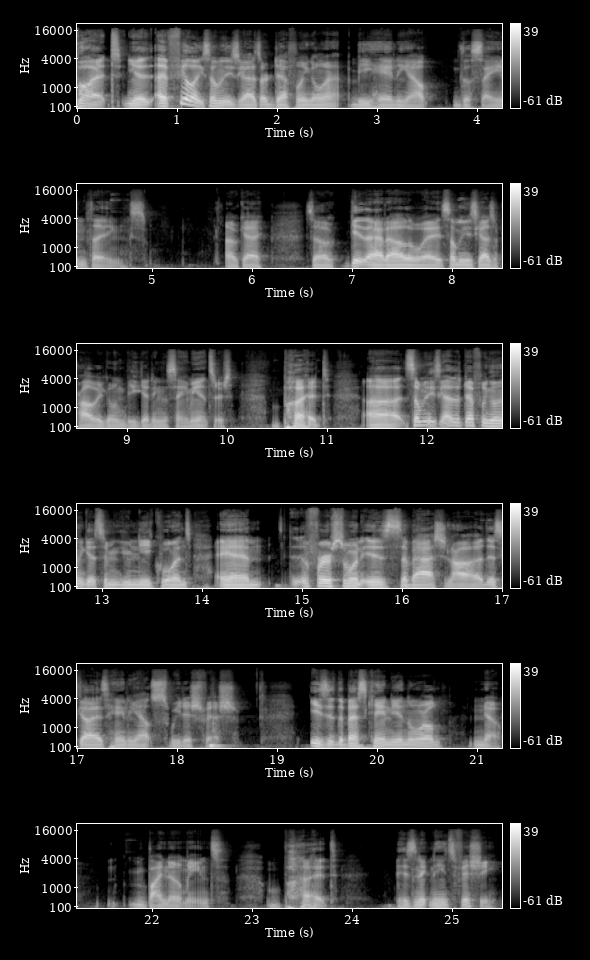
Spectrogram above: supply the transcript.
But you know, I feel like some of these guys are definitely going to be handing out the same things. Okay, so get that out of the way. Some of these guys are probably going to be getting the same answers, but uh, some of these guys are definitely going to get some unique ones. And the first one is Sebastian. Uh, this guy is handing out Swedish fish. Is it the best candy in the world? No, by no means. But his nickname's Fishy.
